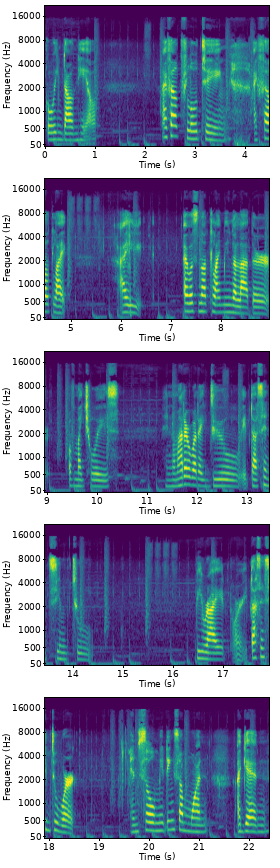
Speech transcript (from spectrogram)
going downhill. I felt floating. I felt like I I was not climbing the ladder of my choice. And no matter what I do, it doesn't seem to be right or it doesn't seem to work. And so meeting someone again,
